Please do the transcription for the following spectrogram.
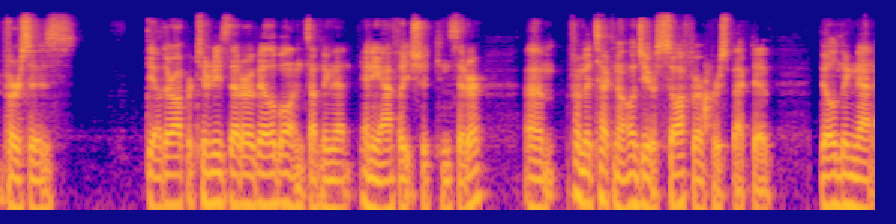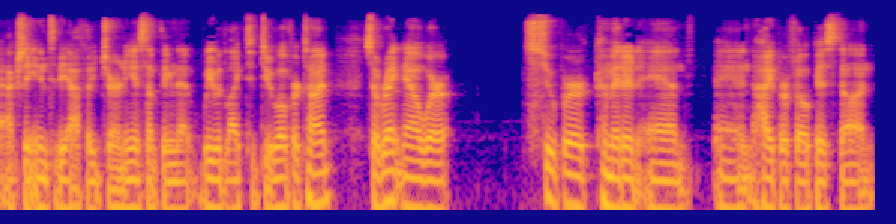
versus the other opportunities that are available, and something that any athlete should consider. Um, from a technology or software perspective, building that actually into the athlete journey is something that we would like to do over time. So right now we're super committed and and hyper focused on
